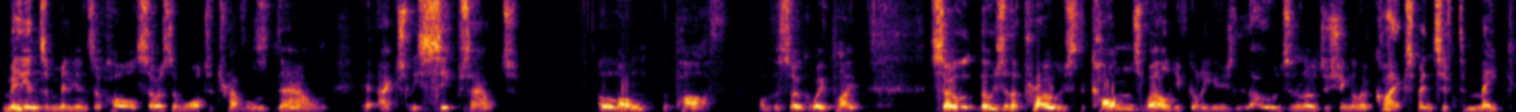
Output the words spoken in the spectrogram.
Millions and millions of holes. So as the water travels down, it actually seeps out along the path of the soakaway pipe. So those are the pros. The cons, well, you've got to use loads and loads of shingle. They're quite expensive to make.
